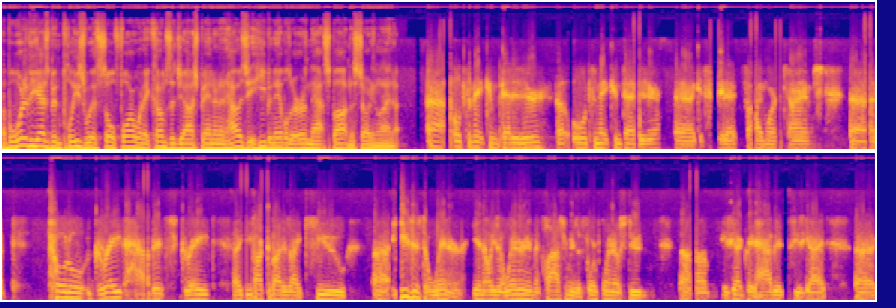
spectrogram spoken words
Uh, but what have you guys been pleased with so far when it comes to Josh Bannon, and how has he been able to earn that spot in the starting lineup? Uh, ultimate competitor, uh, ultimate competitor. Uh, I could say that five more times. Uh, total great habits, great. Uh, you talk about his IQ. Uh, he's just a winner. You know, he's a winner in the classroom. He's a 4.0 student. Um, he's got great habits. He's got uh,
